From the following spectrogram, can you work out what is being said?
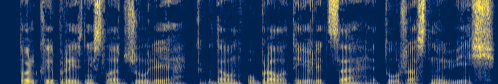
— только и произнесла Джулия, когда он убрал от ее лица эту ужасную вещь.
